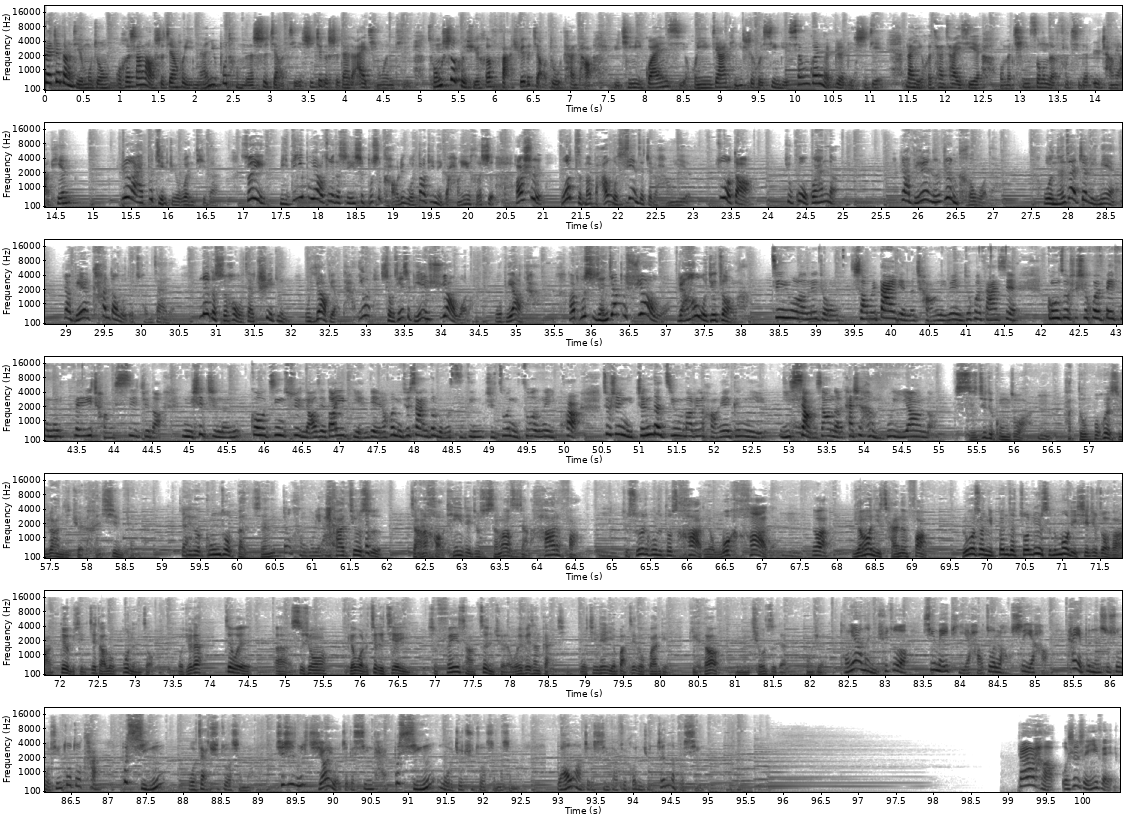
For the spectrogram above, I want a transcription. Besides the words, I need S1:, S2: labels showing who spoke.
S1: 在这档节目中，我和沙老师将会以男女不同的视角解释这个时代的爱情问题，从社会学和法学的角度探讨与亲密关系、婚姻家庭、社会性别相关的热点事件。那也会参差一些我们轻松的夫妻的日常聊天。
S2: 热爱不解决问题的，所以你第一步要做的事情是不是考虑我到底哪个行业合适，而是我怎么把我现在这个行业做到就过关的，让别人能认可我的，我能在这里面。让别人看到我的存在的那个时候，我再确定我要不要他。因为首先是别人需要我了，我不要他，而不是人家不需要我，然后我就走了。
S3: 进入了那种稍微大一点的厂里面，你就会发现，工作室是会被分的非常细致的。你是只能够进去了解到一点点，然后你就像一个螺丝钉，只做你做的那一块儿。就是你真的进入到这个行业，跟你你想象的它是很不一样的。
S4: 实际的工作啊，嗯，它都不会是让你觉得很兴奋的。那个工作本身
S2: 都很无聊，
S4: 他就是讲的好听一点，就是沈老师讲的 hard fun，嗯，就所有的工作都是 hard，要 work hard，嗯，对吧？然后你才能放。如果说你奔着做律师的目的先去做法，对不起，这条路不能走。我觉得这位呃师兄给我的这个建议是非常正确的，我也非常感激。我今天也把这个观点给到你们求职的同学。
S2: 同样的，你去做新媒体也好，做老师也好，他也不能是说我先做做看，不行。我再去做什么？其实你只要有这个心态，不行我就去做什么什么。往往这个事情到最后你就真的不行。大家好，我是沈一斐，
